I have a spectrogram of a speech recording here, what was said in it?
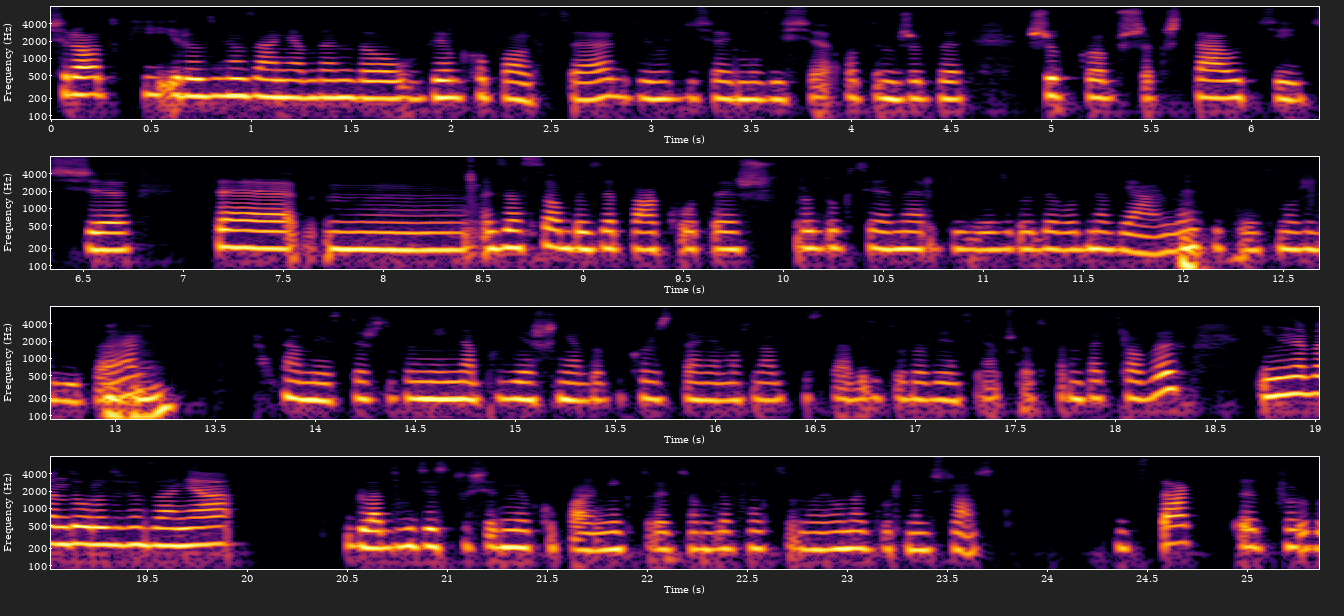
środki i rozwiązania będą w Wielkopolsce, gdzie już dzisiaj mówi się o tym, żeby szybko przekształcić e, te mm, zasoby zepaku też w produkcję energii ze źródeł odnawialnych i to jest możliwe. Mhm. Tam jest też zupełnie inna powierzchnia do wykorzystania, można postawić dużo więcej na przykład farm wiatrowych. Inne będą rozwiązania dla 27 kopalni, które ciągle funkcjonują na Górnym Śląsku. Więc tak, y, pro,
